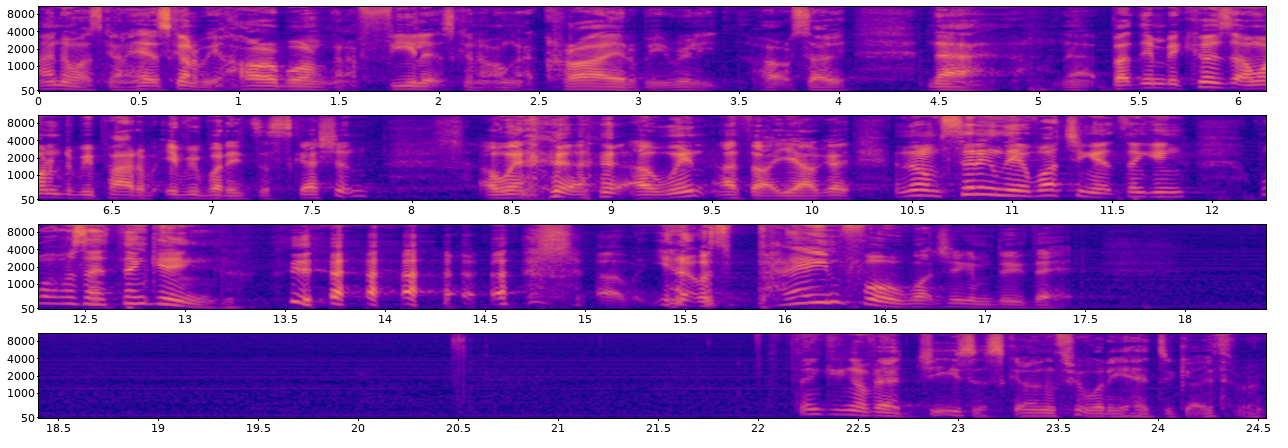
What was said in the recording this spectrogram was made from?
I know what's going to happen. It's going to be horrible. I'm going to feel it. It's going to, I'm going to cry. It'll be really horrible. So, nah, nah. But then because I wanted to be part of everybody's discussion, I went, I went, I thought, yeah, I'll go. And then I'm sitting there watching it thinking, what was I thinking? You know, it was painful watching him do that. Thinking of our Jesus going through what he had to go through.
